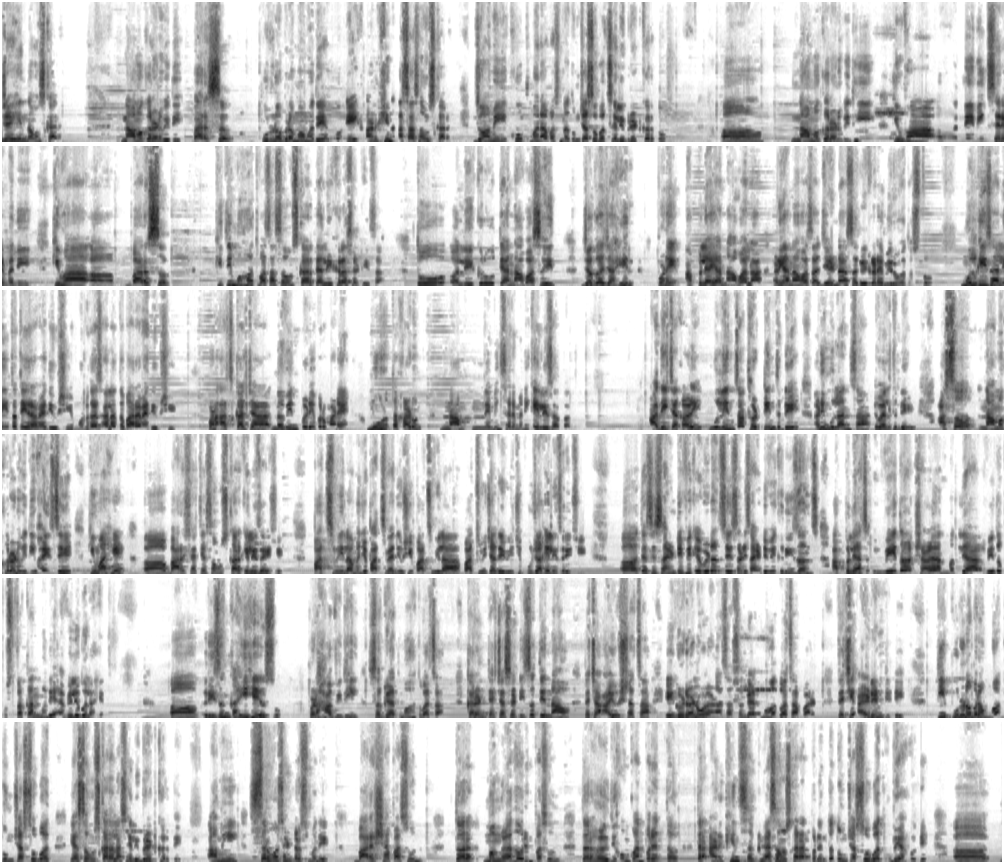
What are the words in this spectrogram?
जय हिंद नमस्कार. नामकरण विधी बारसं पूर्ण ब्रह्ममध्ये एक आणखीन असा संस्कार जो आम्ही खूप मनापासून तुमच्यासोबत सेलिब्रेट करतो. नामकरण विधी किंवा नेमिंग सेरेमनी किंवा बारस बारसं किती महत्त्वाचा संस्कार त्या लेकरासाठीचा. तो लेकरू त्या नावासहित जगजाहीरपणे आपल्या या नावाला आणि या नावाचा झेंडा सगळीकडे मिरवत असतो. मुलगी झाली तर तेराव्या दिवशी मुलगा झाला तर बाराव्या दिवशी. पण आजकालच्या नवीन पिढीप्रमाणे मुहूर्त काढून नाम नेमिंग सेरेमनी केले जातात. आधीच्या काळी मुलींचा थर्टीन्थ डे आणि मुलांचा ट्वेल्थ डे असं नामकरण विधी व्हायचे किंवा हे बारशाचे संस्कार केले जायचे. पाचवीला म्हणजे पाचव्या दिवशी पाचवीला पाचवीच्या देवीची पूजा केली जायची. त्याचे सायंटिफिक एव्हिडन्सेस आणि सायंटिफिक रिझन्स आपल्याच वेद शाळांमधल्या वेद पुस्तकांमध्ये अवेलेबल आहेत रिझन काहीही असो पण हा विधी सगळ्यात महत्त्वाचा. कारण त्याच्यासाठीचं ते नाव त्याच्या आयुष्याचा एक घडणवळणाचा सगळ्यात महत्त्वाचा पार्ट त्याची आयडेंटिटी ती पूर्ण ब्रह्म तुमच्यासोबत या संस्काराला सेलिब्रेट करते. आम्ही सर्व सेंटर्समध्ये बारशापासून तर मंगळागौरींपासून तर हळदी कुंकवांपर्यंत तर आणखीन सगळ्या संस्कारांपर्यंत तुमच्यासोबत उभे आहोत.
